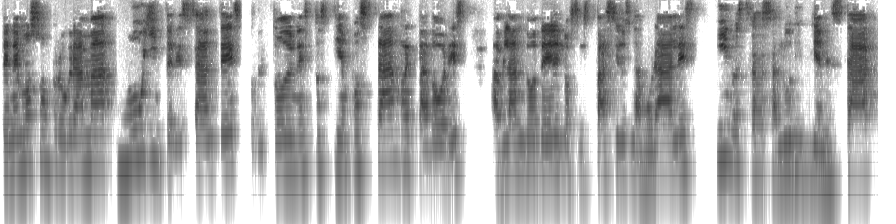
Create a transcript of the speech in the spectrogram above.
Tenemos un programa muy interesante, sobre todo en estos tiempos tan retadores, hablando de los espacios laborales y nuestra salud y bienestar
